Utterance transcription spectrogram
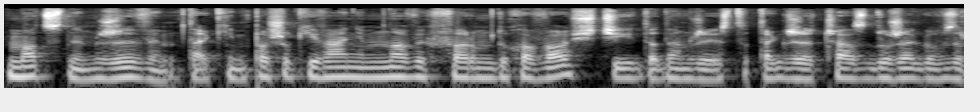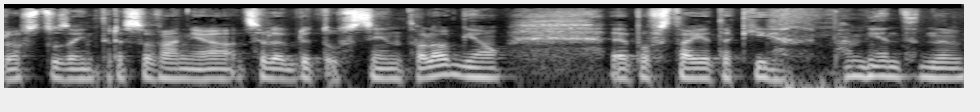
mocnym, żywym, takim poszukiwaniem nowych form duchowości. Dodam, że jest to także czas dużego wzrostu zainteresowania celebrytów scjentologią. E, powstaje taki pamiętny,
